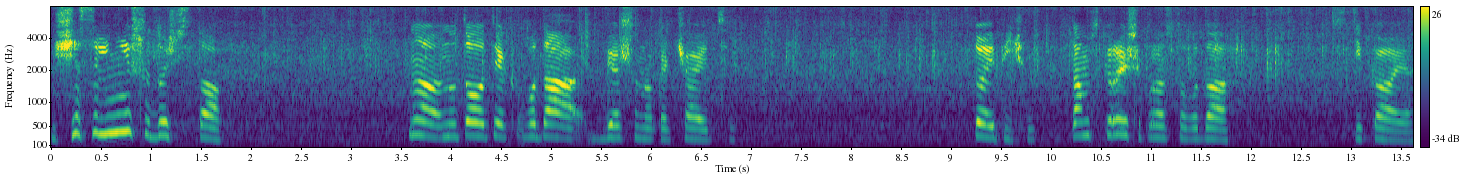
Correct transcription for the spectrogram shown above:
І ще сильніше дощ став. Ну, ну то от як вода бешено качається. То епічно. Там з криші просто вода стікає.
